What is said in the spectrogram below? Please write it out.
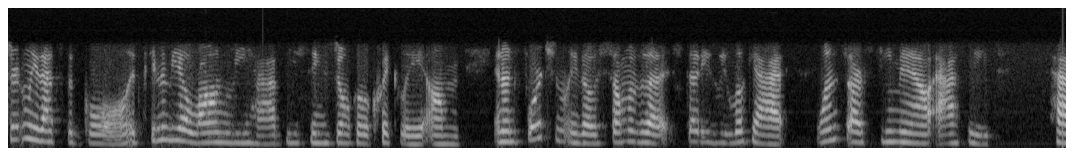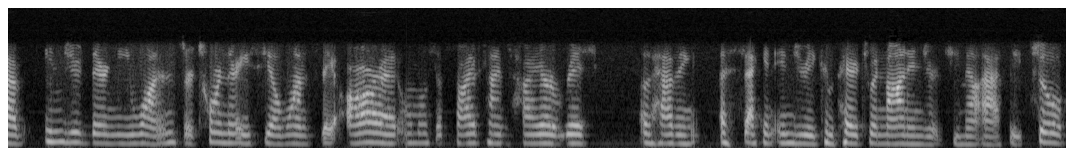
certainly that's the goal. It's going to be a long rehab. These things don't go quickly. Um, and unfortunately, though, some of the studies we look at, once our female athletes have injured their knee once or torn their ACL once, they are at almost a five times higher risk of having a second injury compared to a non-injured female athlete. So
